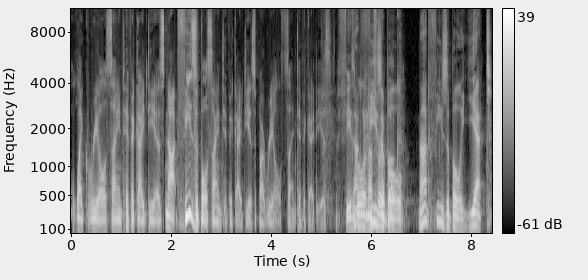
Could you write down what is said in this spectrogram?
like real scientific ideas, not feasible scientific ideas, but real scientific ideas. Feasible not enough feasible, for a book. not feasible yet.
